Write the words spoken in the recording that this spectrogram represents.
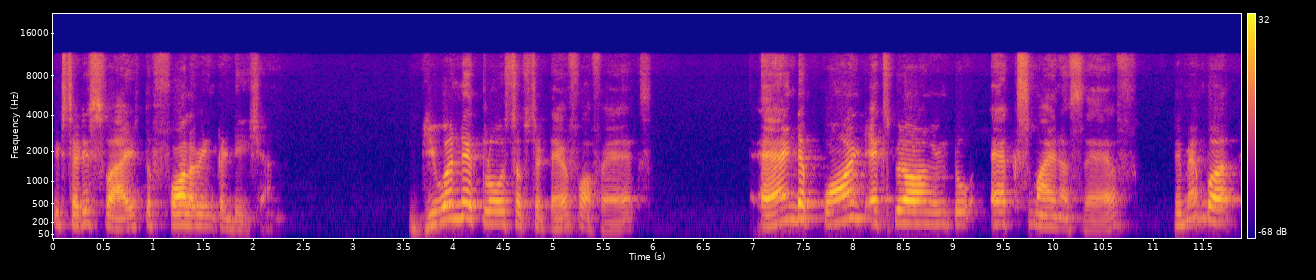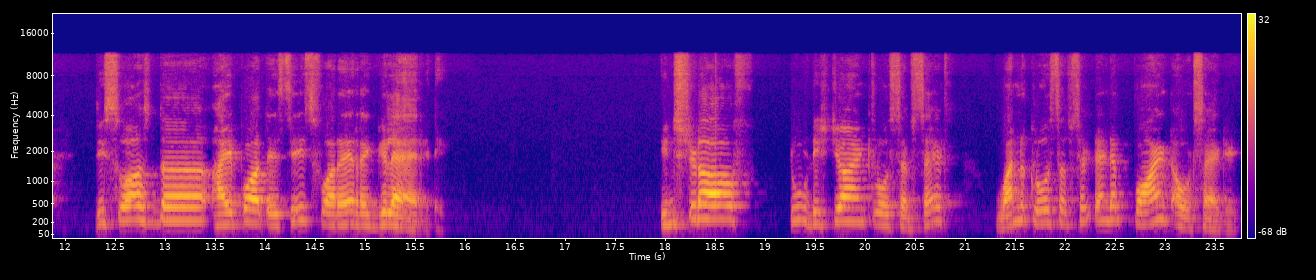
it satisfies the following condition. Given a closed subset f of x and a point x belonging to x minus f, remember this was the hypothesis for a regularity. Instead of two disjoint closed subsets, one closed subset and a point outside it.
